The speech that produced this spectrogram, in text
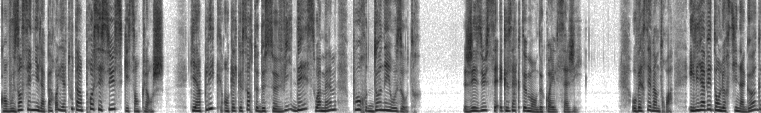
Quand vous enseignez la parole, il y a tout un processus qui s'enclenche, qui implique en quelque sorte de se vider soi-même pour donner aux autres. Jésus sait exactement de quoi il s'agit. Au verset 23, il y avait dans leur synagogue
